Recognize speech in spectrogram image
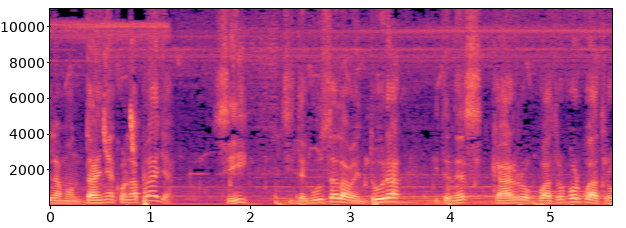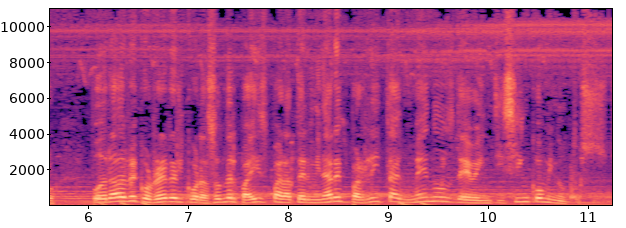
la montaña con la playa. Sí, si te gusta la aventura y tenés carro 4x4, podrás recorrer el corazón del país para terminar en Parrita en menos de 25 minutos.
